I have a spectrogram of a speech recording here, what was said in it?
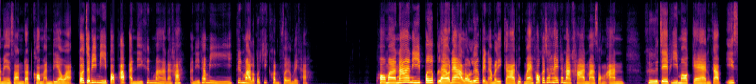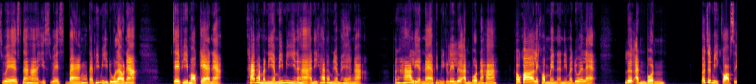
amazon.com อันเดียวอะก็จะไม่มี pop up อันนี้ขึ้นมานะคะ อันนี้ถ้ามีขึ้นมาเราก็คลิก confirm เลยค่ะ พอมาหน้านี้ปุ๊บแล้วเนี่ย เราเลือกเป็นอเมริกาถูกไหมเขาก็จะให้ธนาคารมา 2 อัน คือ JP Morgan กับ East West นะคะ East West Bank แต่พี่หมีดูแล้วเนี่ย JP Morgan เนี่ย ค่าธรรมเนียมไม่มีนะคะอันนี้ค่าธรรมเนียมแพงอะ ตั้งห้าเหรียญแน่พี่หมีก็เลยเลือกอันบนนะคะเขาก็เลคคอมเมนต์อันนี้มาด้วยแหละ เลือกอันบน ก็จะมีกรอบสี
